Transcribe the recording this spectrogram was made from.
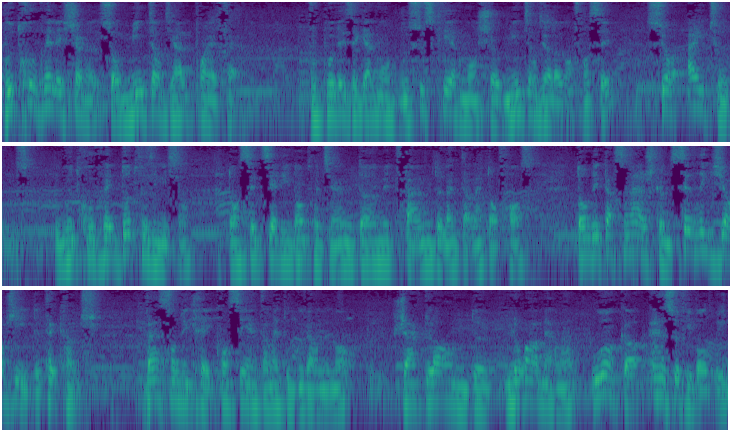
Vous trouverez les chaînes sur minterdial.fr. Vous pouvez également vous souscrire à mon show Minter Dialogue en français sur iTunes, où vous trouverez d'autres émissions dans cette série d'entretiens d'hommes et de femmes de l'Internet en France, dont des personnages comme Cédric Georgie de TechCrunch, Vincent Ducré, conseiller Internet au gouvernement, Jacques Lorme de Laura Merlin ou encore Anne-Sophie Baudry,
